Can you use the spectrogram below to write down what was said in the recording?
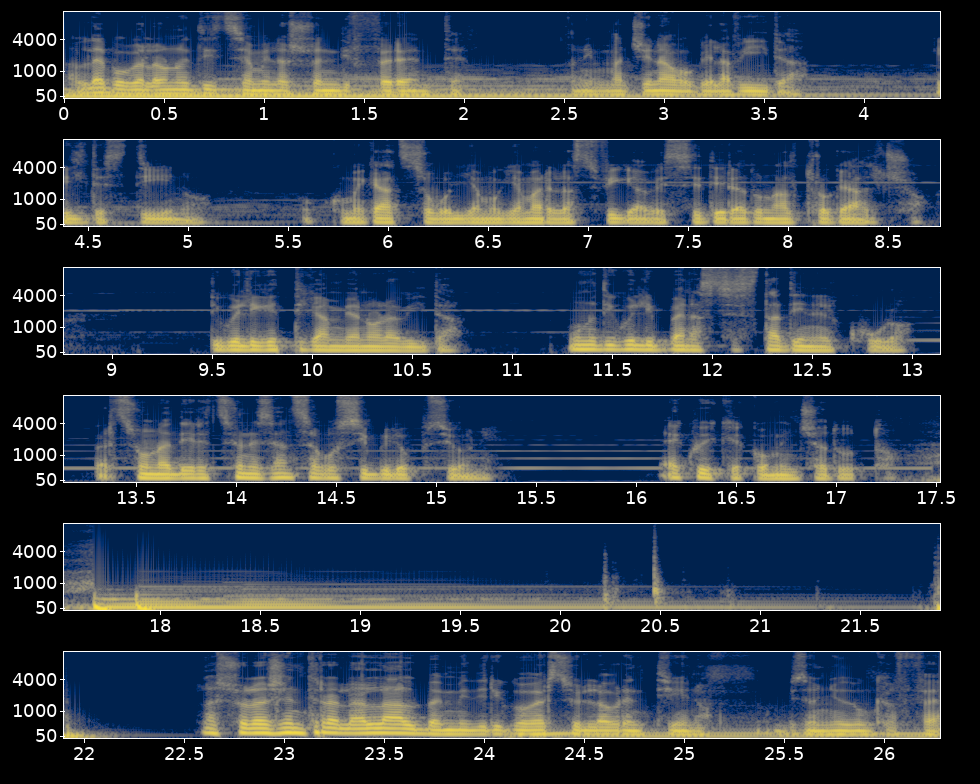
All'epoca la notizia mi lasciò indifferente. Non immaginavo che la vita, il destino, o come cazzo vogliamo chiamare la sfiga, avesse tirato un altro calcio. Di quelli che ti cambiano la vita. Uno di quelli ben assestati nel culo, verso una direzione senza possibili opzioni. È qui che comincia tutto. Lascio la centrale all'alba e mi dirigo verso il Laurentino. Ho bisogno di un caffè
